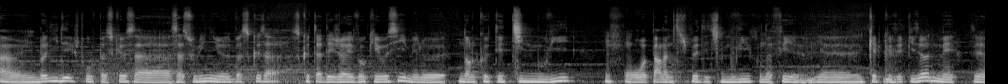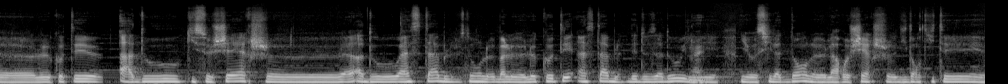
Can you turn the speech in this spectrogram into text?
un- une bonne idée, je trouve, parce que ça, ça souligne parce que ça- ce que tu as déjà évoqué aussi, mais le, dans le côté teen movie. On reparle un petit peu des teen movies qu'on a fait euh, il y a quelques épisodes, mais euh, le côté euh, ado qui se cherche, ado instable, justement, le, bah, le, le côté instable des deux ados, il, Ouais. est, il y a aussi là-dedans la recherche d'identité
